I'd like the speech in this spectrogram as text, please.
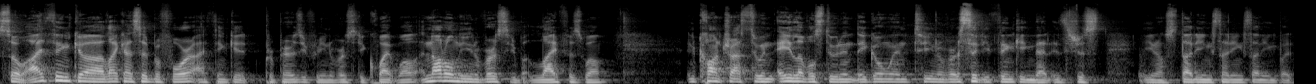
So I think, uh, like I said before, I think it prepares you for university quite well, and not only university but life as well. In contrast to an A-level student, they go into university thinking that it's just you know studying, studying, studying, but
